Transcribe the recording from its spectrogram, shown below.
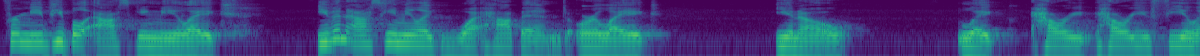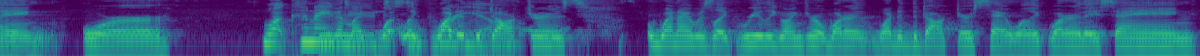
for me, people asking me, like, even asking me, like, what happened or like, you know, like, how are you, how are you feeling? Or, what can I even like what like what did you? the doctors when I was like really going through it, what are what did the doctors say? Well, like what are they saying?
